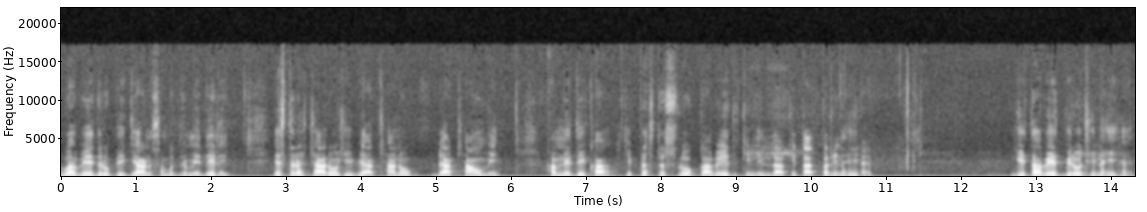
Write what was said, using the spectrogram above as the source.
वह वेद रूपी ज्ञान समुद्र में ले ले। इस तरह चारों ही व्याख्यानों, व्याख्याओं में हमने देखा कि प्रस्तुत श्लोक का वेद की निंदा के तात्पर्य नहीं है। गीता वेद विरोधी नहीं है।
